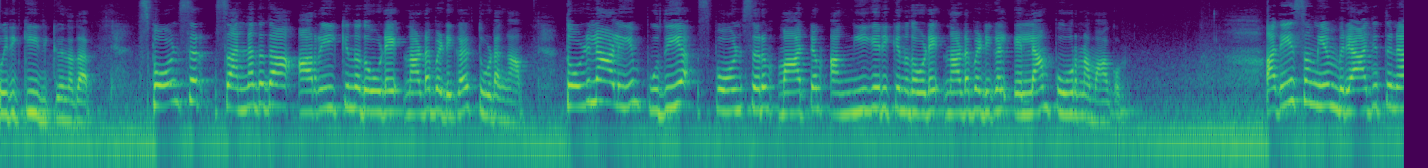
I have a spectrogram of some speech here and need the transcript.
ഒരുക്കിയിരിക്കുന്നത്. സ്പോൺസർ സന്നദ്ധത അറിയിക്കുന്നതോടെ നടപടികൾ തുടങ്ങാം. തൊഴിലാളിയും പുതിയ സ്പോൺസറും മാറ്റം അംഗീകരിക്കുന്നതോടെ നടപടികൾ എല്ലാം പൂർണമാകും. അതേസമയം രാജ്യത്തിന്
